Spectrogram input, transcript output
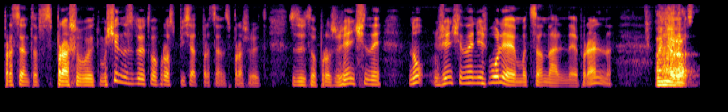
процентов спрашивают мужчины, задают вопрос, 50 процентов спрашивают, задают вопрос женщины. Ну, женщины, они же более эмоциональные, правильно? Они а... разные.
